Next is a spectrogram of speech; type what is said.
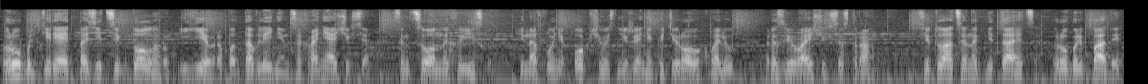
Рубль теряет позиции к доллару и евро под давлением сохраняющихся санкционных рисков и на фоне общего снижения котировок валют развивающихся стран. Ситуация нагнетается, рубль падает,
